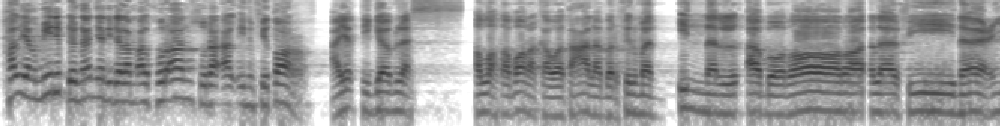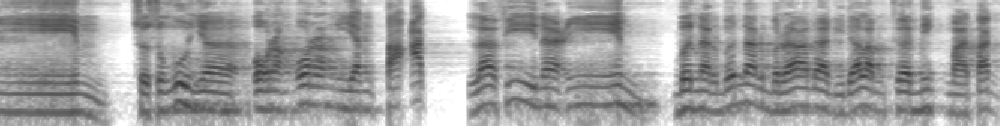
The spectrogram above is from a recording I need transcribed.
Hal yang mirip dengannya di dalam Al-Quran, surat Al-Infitar, ayat 13. Allah tabaraka wa ta'ala berfirman, Innal abrara lafi na'im. Sesungguhnya orang-orang yang taat lafi na'im benar-benar berada di dalam kenikmatan.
